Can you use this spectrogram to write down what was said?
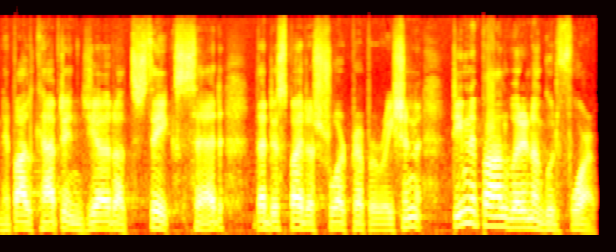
Nepal captain Jayarath Sheikh said that despite a short preparation, Team Nepal were in a good form.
